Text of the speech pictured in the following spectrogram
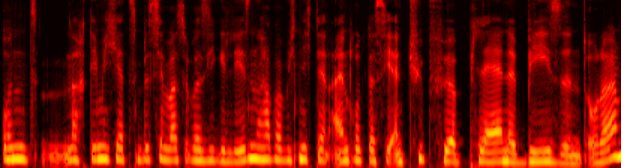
Und nachdem ich jetzt ein bisschen was über Sie gelesen habe, habe ich nicht den Eindruck, dass Sie ein Typ für Pläne B sind, oder?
